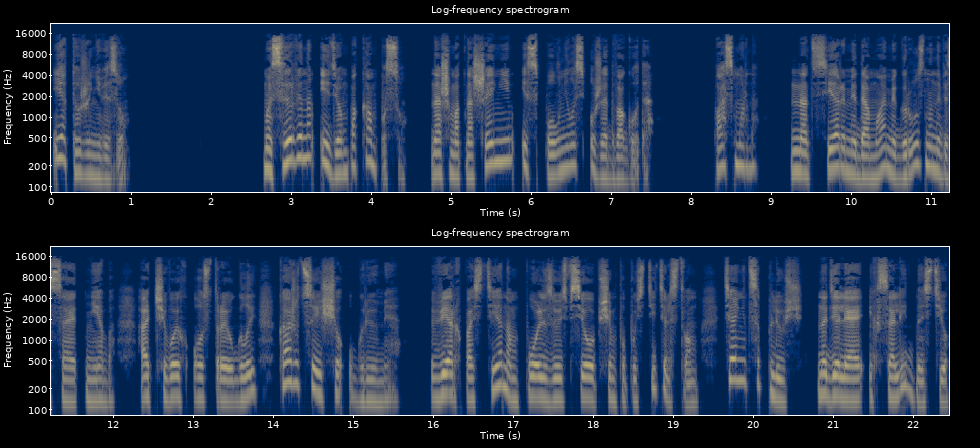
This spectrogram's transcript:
я тоже не везу. Мы с Ирвином идем по кампусу. Нашим отношениям исполнилось уже два года. Пасмурно, над серыми домами грузно нависает небо, отчего их острые углы кажутся еще угрюмее. Вверх по стенам, пользуясь всеобщим попустительством, тянется плющ, наделяя их солидностью,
